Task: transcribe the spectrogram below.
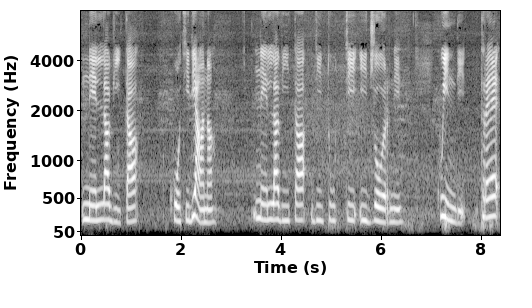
nella vita quotidiana, nella vita di tutti i giorni. Quindi tre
